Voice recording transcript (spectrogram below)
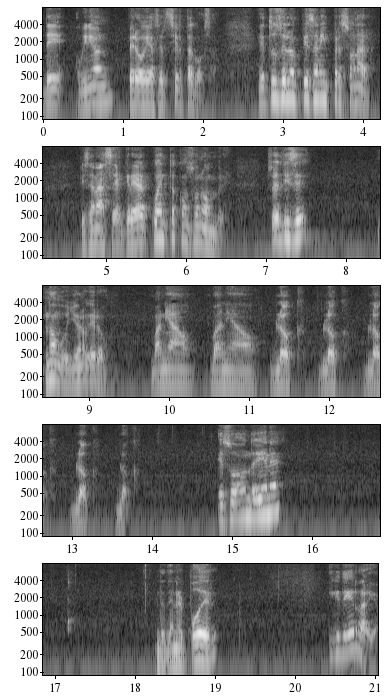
de opinión, pero voy a hacer cierta cosa. Entonces lo empiezan a impersonar, empiezan a, hacer, a crear cuentas con su nombre. Entonces él dice, no, pues yo no quiero. Baneado, baneado, block, block, block, block, block. ¿Eso de dónde viene? De tener poder y que te dé rabia.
